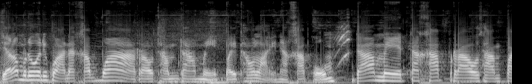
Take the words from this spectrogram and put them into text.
เดี๋ยวเรามาดูกันดีกว่านะครับว่าเราทำดาเมจไปเท่าไหร่นะครับผมดาเมจนะครับเราทำไป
